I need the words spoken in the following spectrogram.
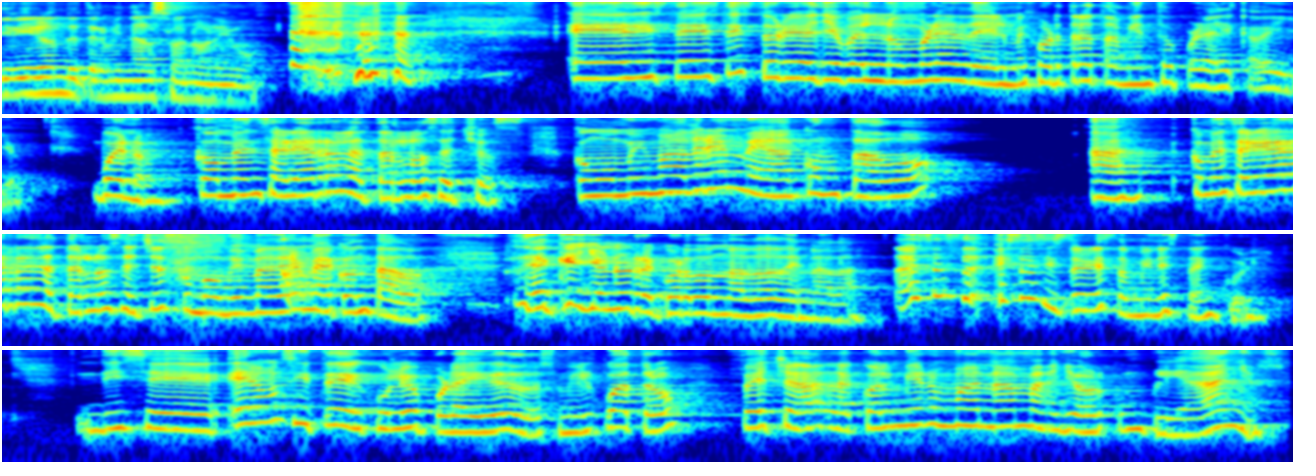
debieron determinar su anónimo. Eh, dice, esta historia lleva el nombre del mejor tratamiento para el cabello. Bueno, comenzaré a relatar los hechos. Como mi madre me ha contado... Ah, comenzaré a relatar los hechos como mi madre me ha contado, ya que yo no recuerdo nada de nada. Ah, Esas, esas historias también están cool. Dice, era un 7 de julio por ahí de 2004, fecha la cual mi hermana mayor cumplía años.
